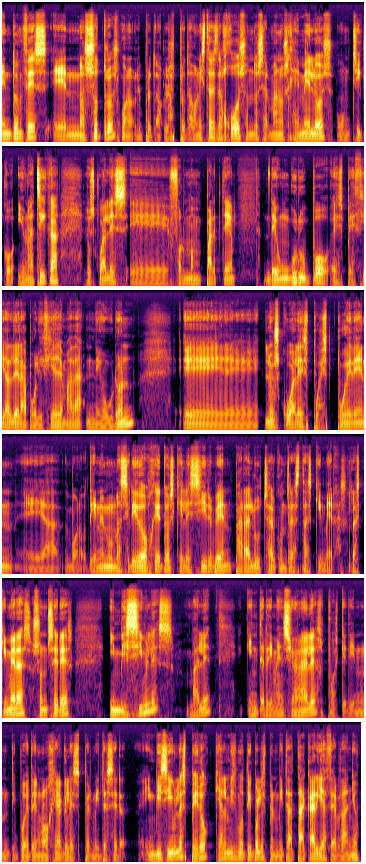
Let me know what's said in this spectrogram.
entonces, eh, nosotros, bueno, los protagonistas del juego son dos hermanos gemelos, un chico y una chica, los cuales eh, forman parte de un grupo especial de la policía llamada Neurón. Eh, los cuales pues pueden, eh, bueno, tienen una serie de objetos que les sirven para luchar contra estas quimeras. Las quimeras son seres invisibles, ¿vale? interdimensionales, pues que tienen un tipo de tecnología que les permite ser invisibles, pero que al mismo tiempo les permite atacar y hacer daño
